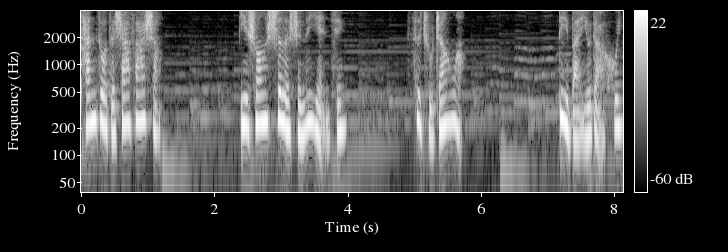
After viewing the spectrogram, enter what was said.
瘫坐在沙发上，一双失了神的眼睛四处张望。地板有点灰，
